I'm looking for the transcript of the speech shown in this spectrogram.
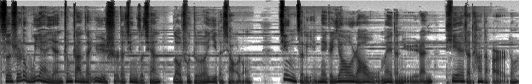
此时的吴艳艳正站在浴室的镜子前，露出得意的笑容。镜子里那个妖娆妩媚的女人贴着她的耳朵。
